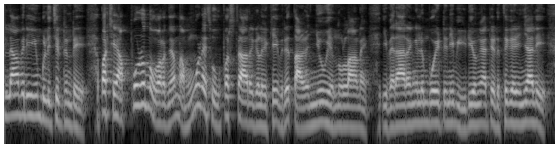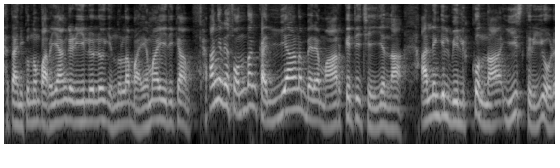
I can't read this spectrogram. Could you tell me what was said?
എല്ലാവരെയും വിളിച്ചിട്ടുണ്ട്. പക്ഷേ അപ്പോഴെന്ന് പറഞ്ഞാൽ നമ്മുടെ സൂപ്പർ സ്റ്റാറുകളെയൊക്കെ ഇവർ തഴഞ്ഞു എന്നുള്ളതാണ്. ഇവരാരെങ്കിലും പോയിട്ട് ഇനി വീഡിയോ അങ്ങാറ്റ് എടുത്തു കഴിഞ്ഞാൽ തനിക്കൊന്നും പറയാൻ കഴിയില്ലല്ലോ എന്നുള്ള ഭയമായിരിക്കാം. അങ്ങനെ സ്വന്തം കല്യാണം വരെ മാർക്കറ്റ് ചെയ്യുന്ന അല്ലെങ്കിൽ വിൽക്കുന്ന ഈ സ്ത്രീയോട്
